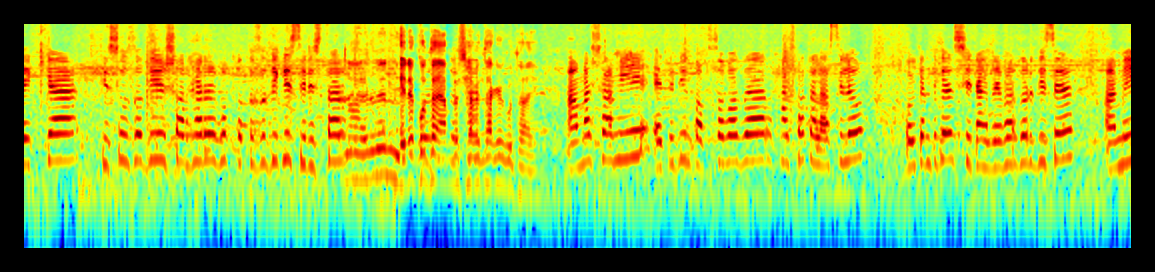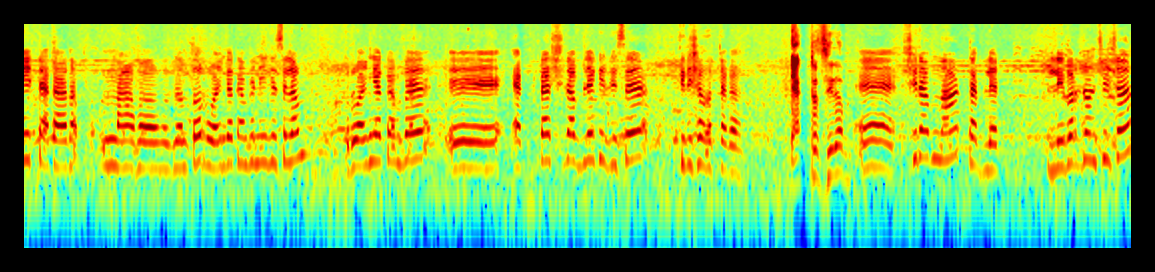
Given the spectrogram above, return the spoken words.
দেখা কিছু যদি সরকারের পক্ষ থেকে যদি কি সিরিস্তার এটা কোথায়? আপনার স্বামী থাকে কোথায়? আমার স্বামী এতদিন কক্সবাজার হাসপাতাল আসছিল ওইখান থেকে সিটাং রেফার করে দিছে। আমি টাকা না পর্যন্ত রোহিঙ্গা ক্যাম্পে নিয়ে গেছিলাম। রোহিঙ্গা ক্যাম্পে একটা সিরাপ লিখে দিছে তিরিশ হাজার টাকা। একটা সিরাপ? সিরাপ না ট্যাবলেট। লিভার জনসিসের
